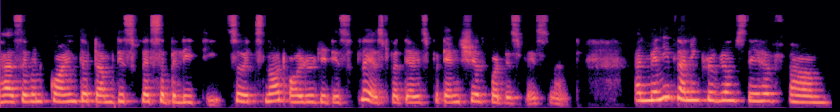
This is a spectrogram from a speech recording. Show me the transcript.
has even coined the term displaceability. So it's not already displaced, but there is potential for displacement. And many planning programs they have um,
